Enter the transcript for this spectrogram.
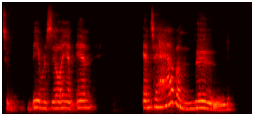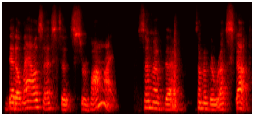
to be resilient and, and to have a mood that allows us to survive some of the, some of the rough stuff.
